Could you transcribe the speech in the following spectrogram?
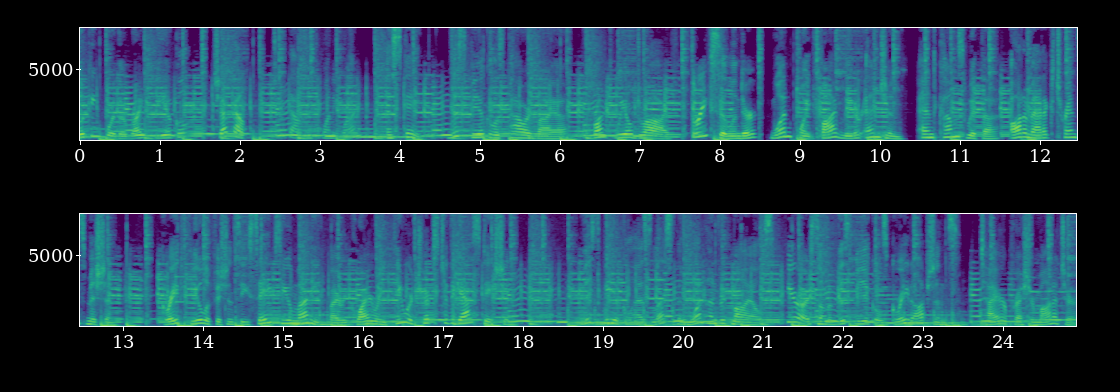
Looking for the right vehicle? Check out 2021 Escape. This vehicle is powered by a front-wheel drive, three-cylinder, 1.5-liter engine, and comes with a automatic transmission. Great fuel efficiency saves you money by requiring fewer trips to the gas station. This vehicle has less than 100 miles. Here are some of this vehicle's great options. Tire pressure monitor,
